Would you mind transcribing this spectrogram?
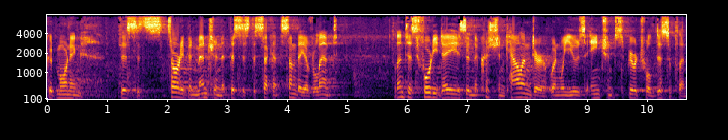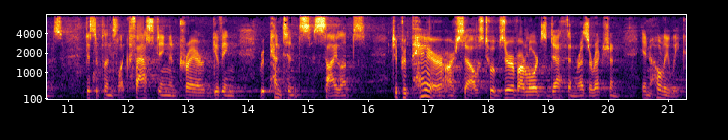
Good morning. This is, it's already been mentioned that this is the second Sunday of Lent. Lent is 40 days in the Christian calendar when we use ancient spiritual disciplines, disciplines like fasting and prayer, giving, repentance, silence, to prepare ourselves to observe our Lord's death and resurrection in Holy Week.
